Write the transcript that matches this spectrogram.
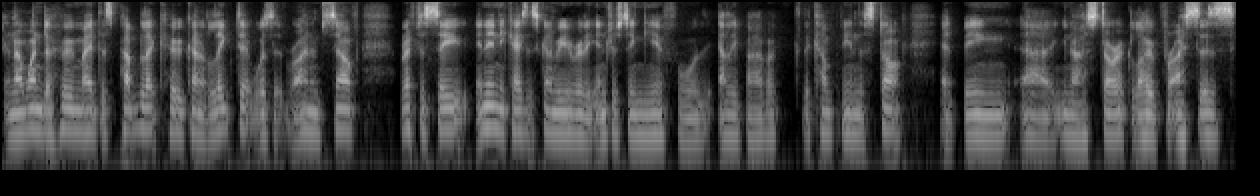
and I wonder who made this public, who kind of leaked it. Was it Ryan himself? We'll have to see. In any case, it's going to be a really interesting year for the Alibaba, the company and the stock, at being, uh, you know, historic low prices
